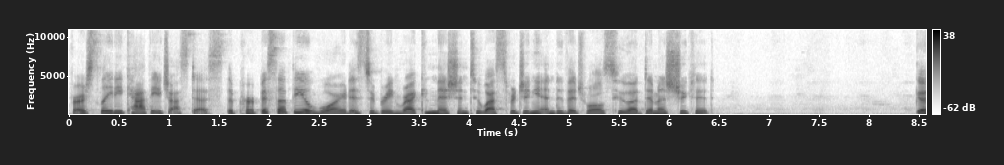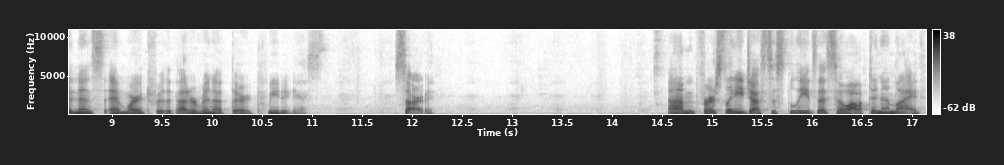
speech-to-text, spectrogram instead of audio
First Lady Kathy Justice. The purpose of the award is to bring recognition to West Virginia individuals who have demonstrated goodness and worked for the betterment of their communities. Sorry. Um, First Lady Justice believes that so often in life,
